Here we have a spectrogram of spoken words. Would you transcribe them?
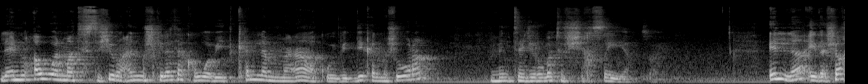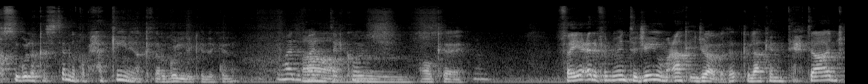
لأنه أول ما تستشيره عن مشكلتك هو بيتكلم معاك وبيديك المشورة من تجربته الشخصية. صح إلا إذا شخص يقول لك استنى طب حكيني أكثر قول لي كذا كذا. وهذه فائدة ال coach. مم، okay. فيعرف إنه أنت جاي ومعاك إجابتك لكن تحتاج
